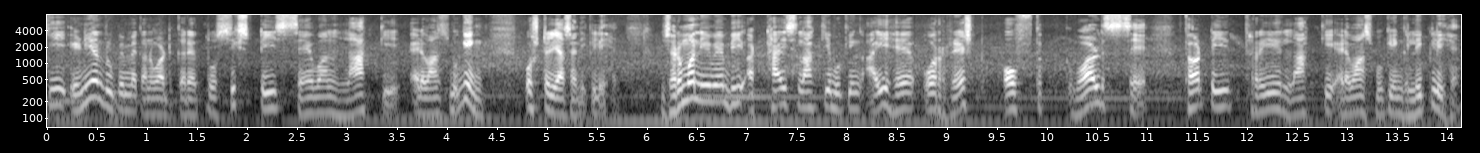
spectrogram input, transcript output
कि इंडियन रुपए में कन्वर्ट करें तो 67 लाख की एडवांस बुकिंग ऑस्ट्रेलिया से निकली है। जर्मनी में भी 28 लाख की बुकिंग आई है और रेस्ट ऑफ़ द वर्ल्ड से 33 लाख की एडवांस बुकिंग निकली है।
